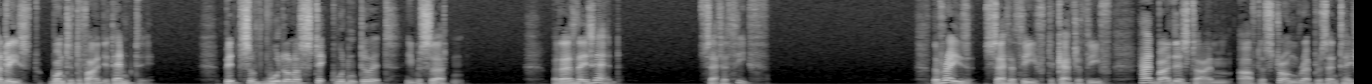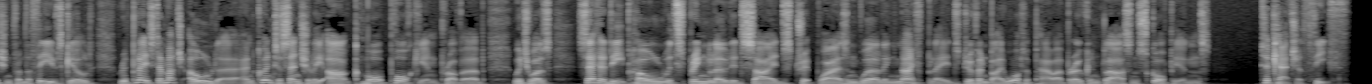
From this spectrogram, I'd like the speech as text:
at least wanted to find it empty. Bits of wood on a stick wouldn't do it, he was certain. But as they said, set a thief. The phrase set a thief to catch a thief had by this time, after strong representation from the Thieves' Guild, replaced a much older and quintessentially Ankh-Morporkian proverb, which was set a deep hole with spring-loaded sides, tripwires and whirling knife blades driven by water power, broken glass and scorpions, to catch a thief.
